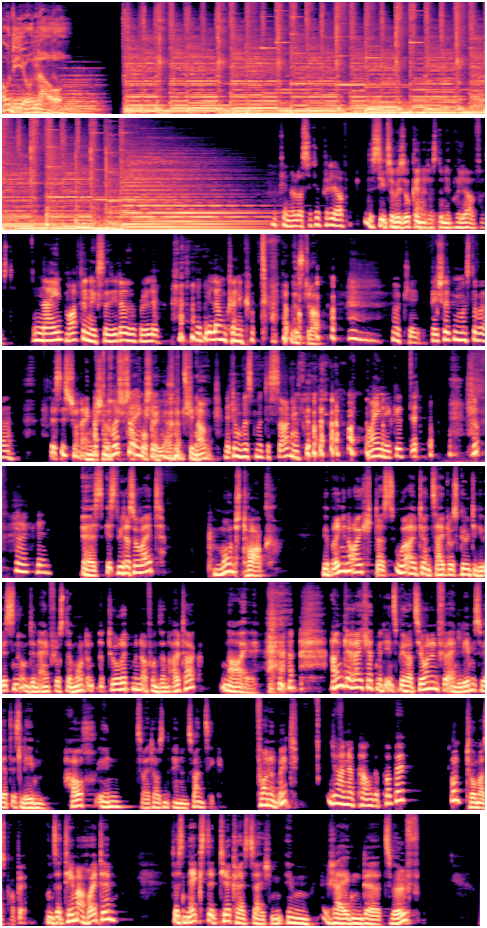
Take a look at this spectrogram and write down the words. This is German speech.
Audio Now. Okay, dann lasse ich die Brille auf. Das sieht sowieso keiner, dass du eine Brille aufhast. Nein, macht ja nichts, hat jeder eine Brille. Ich habe eh lange keine gehabt. Alles klar. Okay, einschalten musst du aber auch. Es ist schon Ach, eingeschaltet. du hast schon eingeschaltet. Ja, ganz Okay. genau. Ja, du musst mir das sagen. Meine Güte. Okay. Es ist wieder soweit. Mondtalk. Wir bringen euch das uralte und zeitlos gültige Wissen um den Einfluss der Mond- und Naturrhythmen auf unseren Alltag nahe. Angereichert mit Inspirationen für ein lebenswertes Leben. Auch in 2021. Von und mit Johanna Paunger-Poppe. und Thomas Poppe. Unser Thema heute, das nächste Tierkreiszeichen im Reigen der Zwölf.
